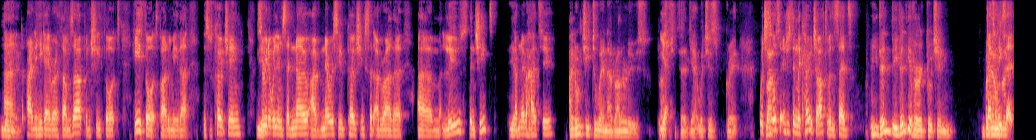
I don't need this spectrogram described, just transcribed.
Yeah, and apparently, he gave her a thumbs up, and she thought he thought, pardon me, that this was coaching. yeah, Serena Williams said, "No, I've never received coaching." She said, "I'd rather um, lose than cheat. yeah. I've never had to." I don't cheat to win. I'd rather lose. That's Yeah. what she said. Yeah, which is great. Which But- is also interesting. The coach afterwards said, He did. He did give her coaching. But "That's what he like- said."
